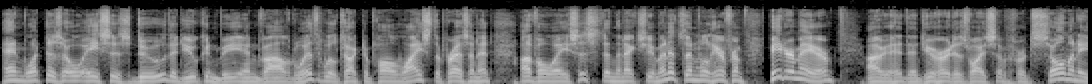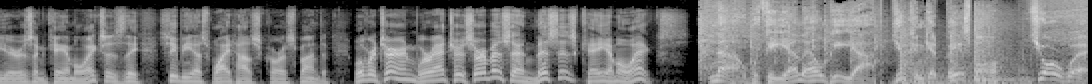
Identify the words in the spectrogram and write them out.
And what does Oasis do that you can be involved with? We'll talk to Paul Weiss, the president of Oasis, in the next few minutes. Then we'll hear from Peter Maer, uh, you heard his voice for so many years in KMOX as the CBS White House correspondent. We'll return. We're at your service, and this is KMOX. Now, with the MLB app, you can get baseball your way.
